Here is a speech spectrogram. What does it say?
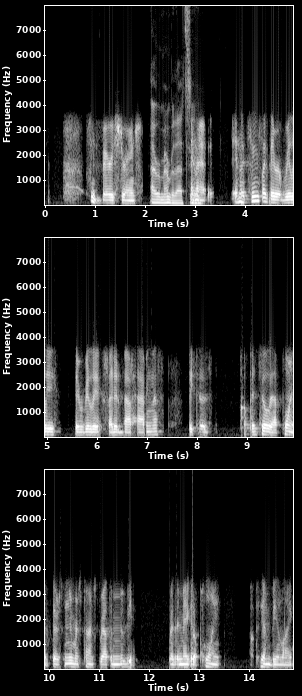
seems very strange. I remember that scene. And, I, and it seems like they were really they were really excited about having this because up until that point, there's numerous times throughout the movie where they make it a point of him being like,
